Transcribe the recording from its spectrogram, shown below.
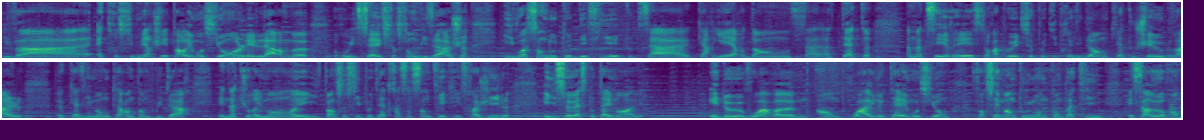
il va être submergé par l'émotion, les larmes ruissellent sur son visage. Il voit sans doute défier toute sa carrière dans sa tête, en accéléré, se rappeler de ce petit président qui a touché le Graal euh, quasiment 40 ans plus tard. Et naturellement, il pense aussi peut-être à sa santé qui est fragile et il se laisse totalement aller et de le voir euh, en proie à une telle émotion, forcément tout le monde compatit et ça le rend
